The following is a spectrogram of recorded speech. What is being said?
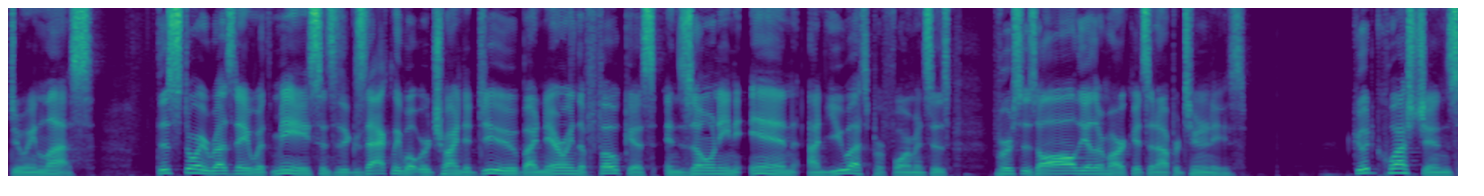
doing less. This story resonated with me since it's exactly what we're trying to do by narrowing the focus and zoning in on U.S. performances versus all the other markets and opportunities. Good questions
